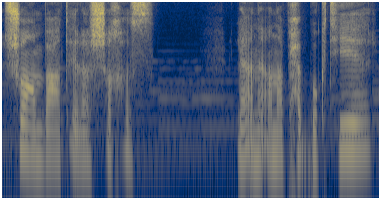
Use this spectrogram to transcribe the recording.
شو عم بعطي للشخص لأني أنا بحبه كتير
